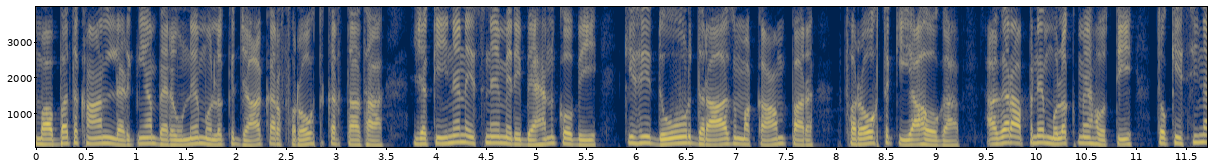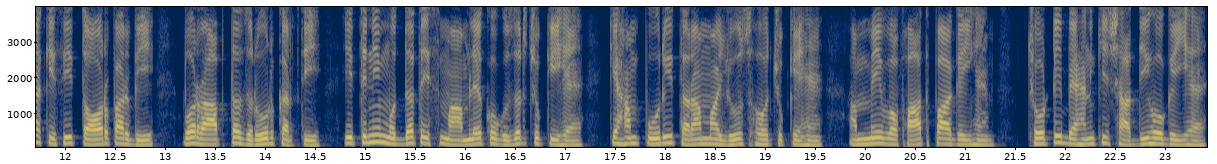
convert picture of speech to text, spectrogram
मोहब्बत खान लड़कियाँ बैरून मुल्क जाकर फ़रोख्त करता था। यकीनन इसने मेरी बहन को भी किसी दूर दराज मकाम पर फ़रोख्त किया होगा। अगर अपने मुल्क में होती तो किसी न किसी तौर पर भी वो रबता ज़रूर करती। इतनी मुद्दत इस मामले को गुजर चुकी है कि हम पूरी तरह मायूस हो चुके हैं। अम्मी वफ़ात पा गई हैं। छोटी बहन की शादी हो गई है।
